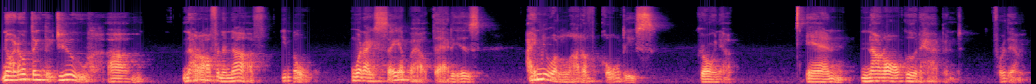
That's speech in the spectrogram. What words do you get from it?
No, I don't think they do. Um, not often enough. You know, what I say about that is I knew a lot of Goldies growing up, and not all good happened for them.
